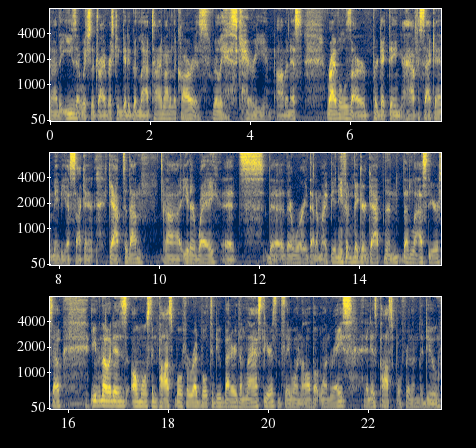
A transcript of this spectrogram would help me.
Uh, the ease at which the drivers can get a good lap time out of the car is really scary and ominous. Rivals are predicting a half a second, maybe a second gap to them uh, either way, it's they're worried that it might be an even bigger gap than than last year. So, even though it is almost impossible for Red Bull to do better than last year, since they won all but one race, it is possible for them to do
